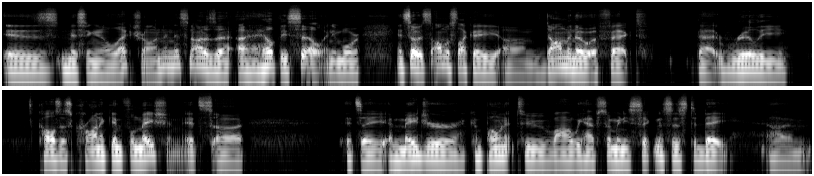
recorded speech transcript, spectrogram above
is missing an electron and it's not as a, a healthy cell anymore. And so it's almost like a um, domino effect that really causes chronic inflammation. It's uh, it's a, a major component to why we have so many sicknesses today. Um,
